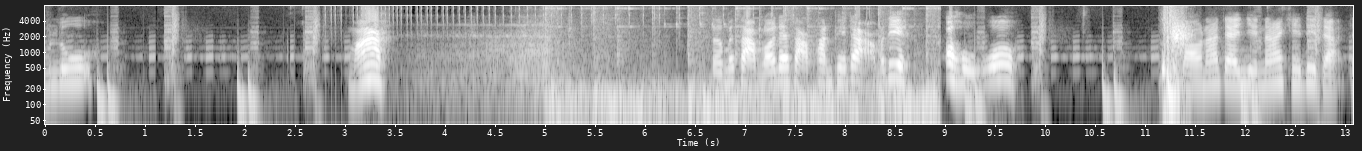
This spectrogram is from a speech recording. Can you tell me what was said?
มันรู้ มา เติมไปสามร้อยได้สามพันเพชรอะมาดิ โอ้โหเบานะใจเย็นนะเครดิตอะใจ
